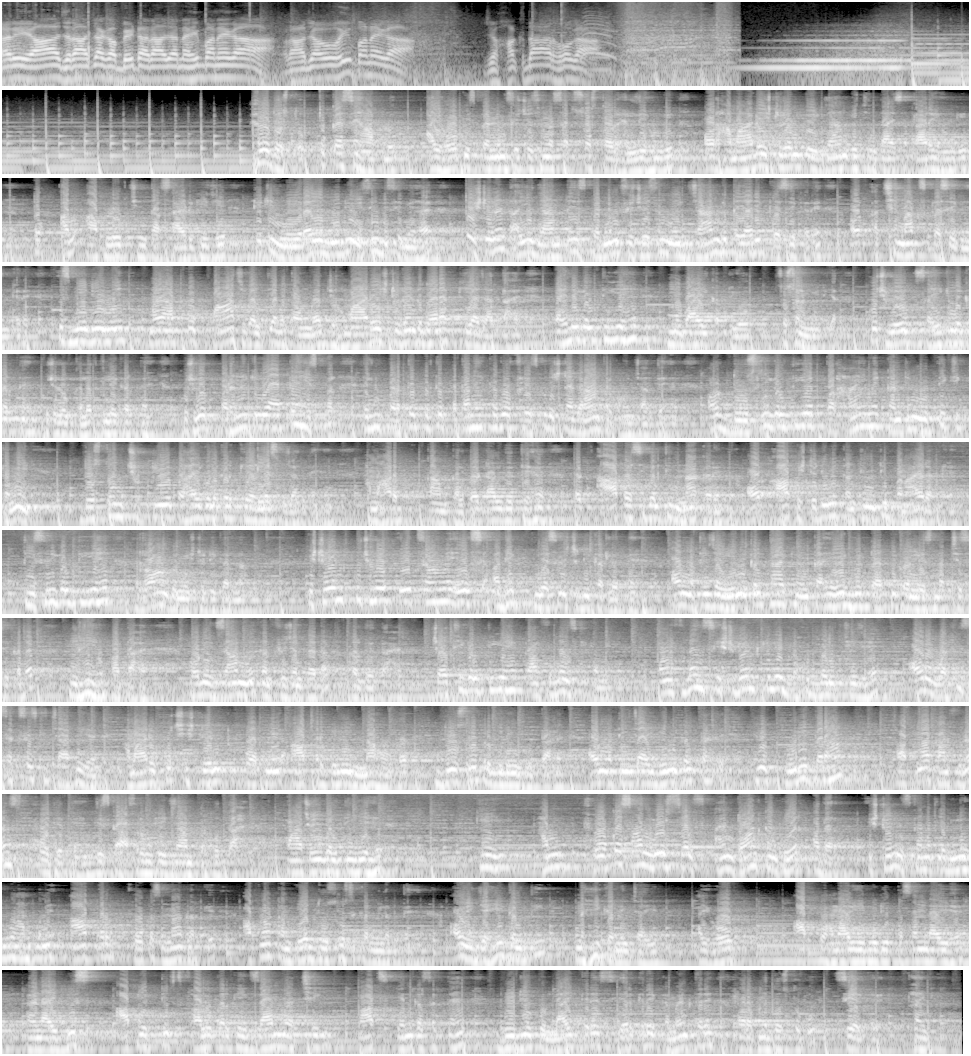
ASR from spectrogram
अरे आज राजा का बेटा राजा नहीं बनेगा राजा वही बनेगा जो हकदार होगा। हेलो दोस्तों तो कैसे हैं आप लोग? आई होप इस पैंडेमिक सिचुएशन में सब स्वस्थ और हेल्दी होंगे और हमारे स्टूडेंट को एग्ज़ाम की चिंताएँ सता रही होंगी। तो अब आप लोग चिंता साइड कीजिए, क्योंकि मेरा ये वीडियो इसी विषय में है। तो स्टूडेंट आइए जानते हैं इस पैंडेमिक सिचुएशन में एग्ज़ाम की तैयारी कैसे करें और अच्छे मार्क्स कैसे गेन करें। इस वीडियो में मैं आपको पाँच गलतियाँ बताऊँगा जो हमारे स्टूडेंट द्वारा किया जाता है। पहली गलती ये है मोबाइल का प्रयोग सोशल मीडिया कुछ लोग सही के लिए करते हैं, कुछ लोग गलत के लिए करते हैं, कुछ लोग पढ़ने के लिए आते हैं इस पर, लेकिन पढ़ते पढ़ते पता नहीं कब वो फेसबुक इंस्टाग्राम पर पहुँच जाते हैं। और दूसरी गलती है, पढ़ाई में कंटिन्यूटी की कमी। दोस्तों हम छुट्टियों में पढ़ाई को लेकर केयरलेस हो जाते हैं। हम हर काम कल पर डाल देते हैं बट आप ऐसी गलती ना करें, और आप स्टडी में कंटिन्यूटी बनाए रखें। तीसरी गलती ये है रॉन्ग में स्टडी करना। स्टूडेंट कुछ लोग एक समय में एक से अधिक लेसन स्टडी कर लेते हैं और नतीजा ये निकलता है कि उनका एक भी टॉपिक और लेसन अच्छे से कदर नहीं हो पाता है और एग्ज़ाम में कन्फ्यूज़न पैदा कर देता है। चौथी गलती ये है कॉन्फिडेंस की कमी। कॉन्फिडेंस स्टूडेंट के लिए बहुत बड़ी चीज़ है और वही सक्सेस की चाबी है। हमारे कुछ स्टूडेंट को अपने आप पर बिलीव ना होकर दूसरों पर बिलीव होता है और नतीजा ये निकलता है कि वो पूरी तरह अपना कॉन्फिडेंस खो देते हैं, जिसका असर उनके एग्ज़ाम पर होता है। पांचवी गलती ये है कि हम focus on yourself and don't compare other student इसका मतलब ये हुआ हम अपने आप पर फोकस ना करके अपना कंपेयर दूसरों से करने लगते हैं। और यही गलती नहीं करनी चाहिए। आई होप आपको हमारी ये वीडियो पसंद आई है। एंड आई विश आप ये टिप्स फॉलो करके एग्ज़ाम में अच्छी मार्क्स गेन कर सकते हैं। वीडियो को लाइक करें शेयर करें कमेंट करें और अपने दोस्तों को शेयर करें। Thank you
